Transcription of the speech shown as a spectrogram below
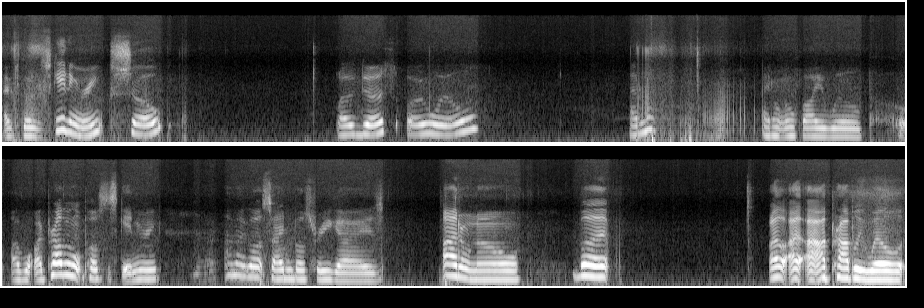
I have to go to the skating rink, so I guess I will I don't know. I don't know if I will. I will. I probably won't post the skating rink. I might go outside and post for you guys. I don't know, but I I I probably will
